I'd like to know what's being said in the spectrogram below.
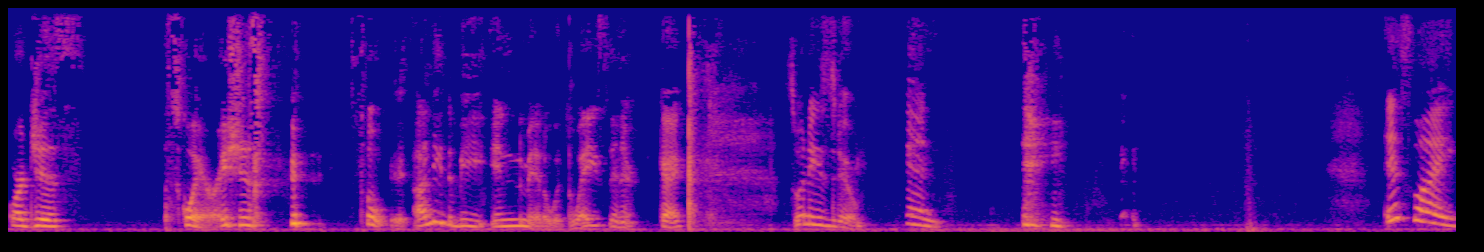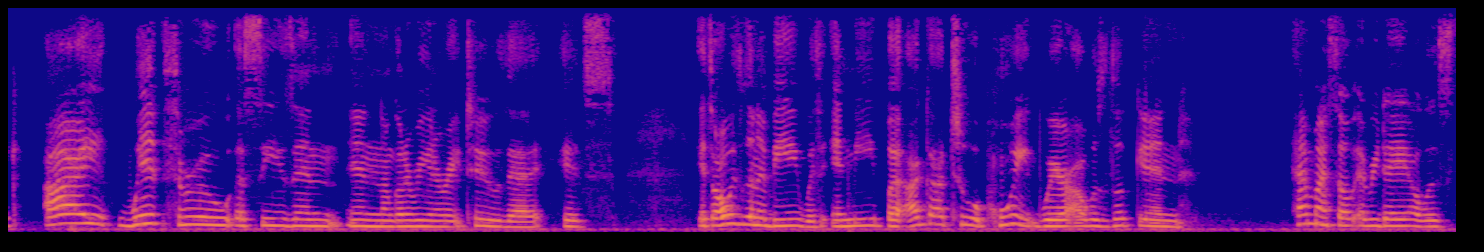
or just square. It's just I need to be in the middle with the waist in it. Okay. That's what it needs to do. And it's like I went through a season and I'm going to reiterate too that it's it's always going to be within me, but I got to a point where I was looking at myself every day. I was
